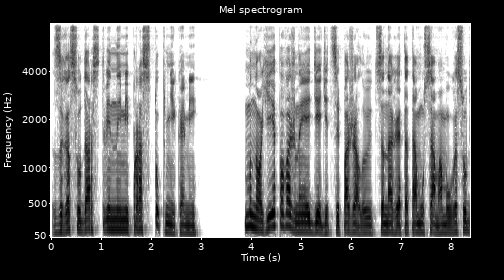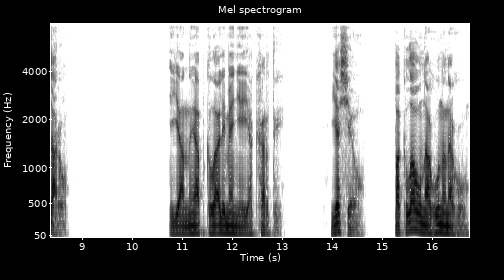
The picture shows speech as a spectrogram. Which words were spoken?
з государственнымі праступнікамі. Многія паважныя дзедзіцы пожалуюцца на гэта таму самаму государу. Яны абклалі мяне як харты. Я сеў, паклаў нагу на нагу,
